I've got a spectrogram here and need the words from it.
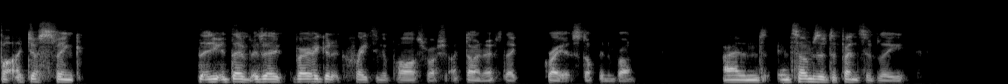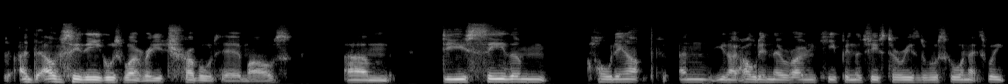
but I just think they, they're, they're very good at creating a pass rush. I don't know if they're great at stopping the run. And in terms of defensively, obviously the Eagles weren't really troubled here, Miles. Um, do you see them holding up and you know holding their own, keeping the Chiefs to a reasonable score next week?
